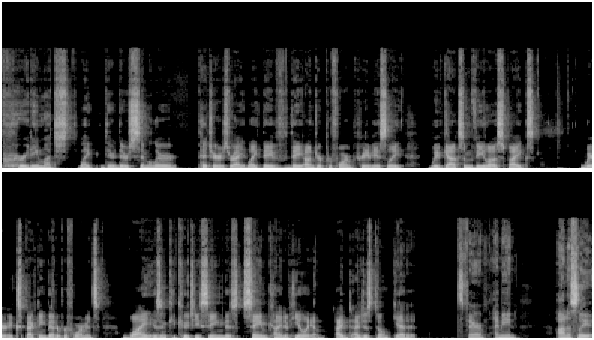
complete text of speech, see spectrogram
pretty much like they're they're similar pitchers, right? Like they've they underperformed previously. We've got some velo spikes. We're expecting better performance. Why isn't Kikuchi seeing this same kind of helium? I I just don't get it. It's fair. I mean, honestly,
